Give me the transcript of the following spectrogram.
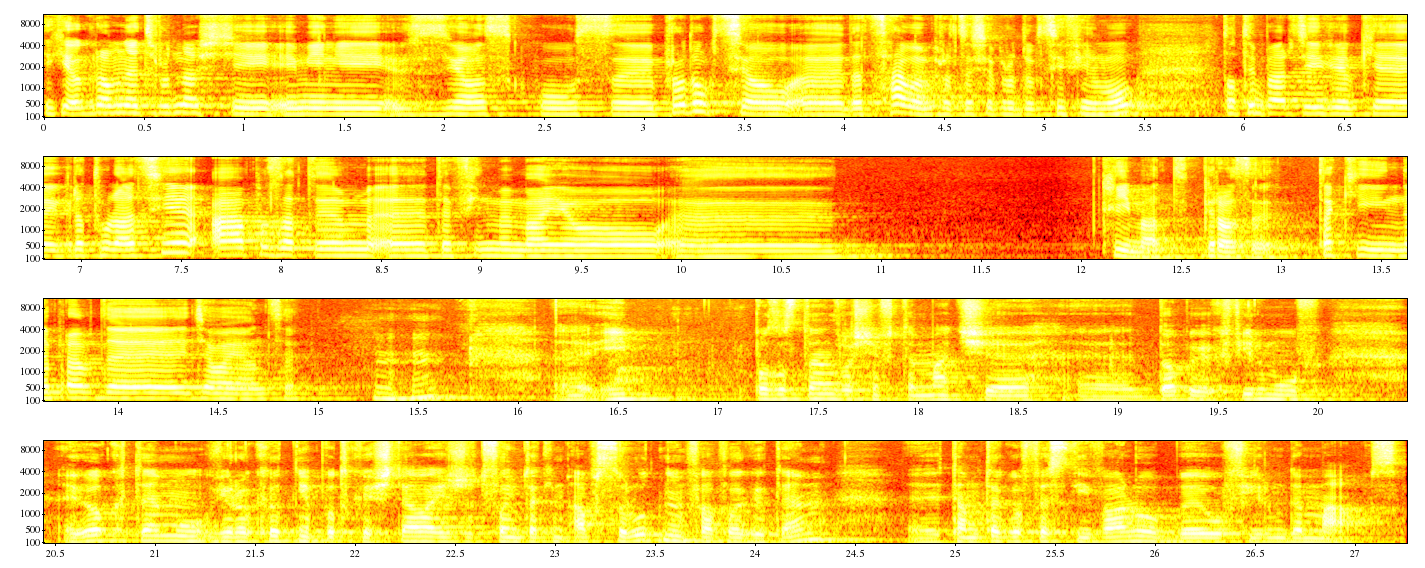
jakie ogromne trudności mieli w związku z produkcją, e, na całym procesie produkcji filmu, to tym bardziej wielkie gratulacje, a poza tym e, te filmy mają e, klimat grozy, taki naprawdę działający. E, I pozostając właśnie w temacie e, dobrych filmów, rok temu wielokrotnie podkreślałaś, że twoim takim absolutnym faworytem e, tamtego festiwalu był film The Mouse.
